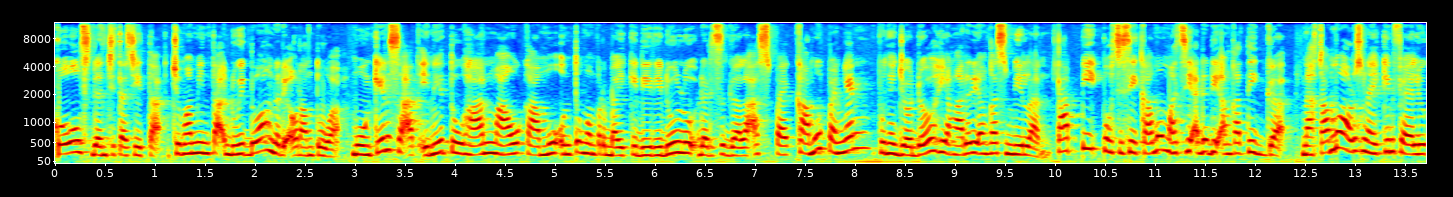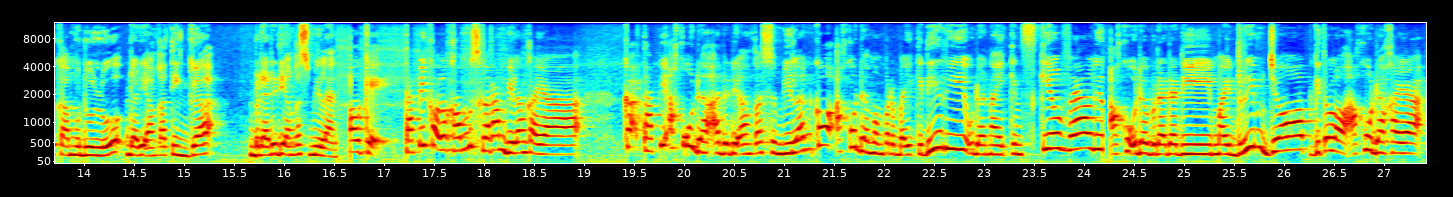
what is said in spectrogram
goals dan cita-cita, cuma minta duit doang dari orang tua. Mungkin saat ini Tuhan mau kamu untuk memperbaiki diri dulu dari segala aspek. Kamu pengen punya jodoh yang ada di angka 9, tapi posisi kamu masih ada di angka 3. Nah, kamu harus naikin value kamu dulu dari angka 3 berada di angka 9. Oke, okay, tapi kalau kamu sekarang bilang kayak Kak, tapi aku udah ada di angka 9 kok. Aku udah memperbaiki diri, udah naikin skill value. Aku udah berada di my dream job gitu loh. Aku udah kayak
